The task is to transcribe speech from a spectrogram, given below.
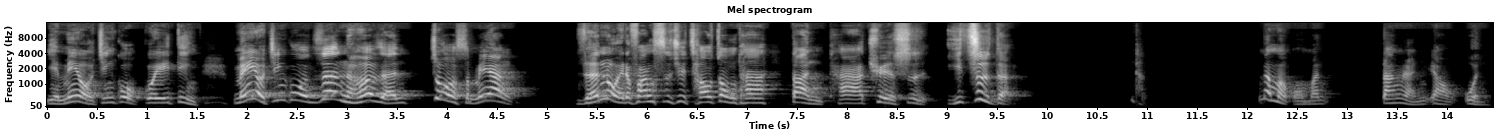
也没有经过规定，没有经过任何人做什么样人为的方式去操纵它，但它却是。一致的，那么我们当然要问：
